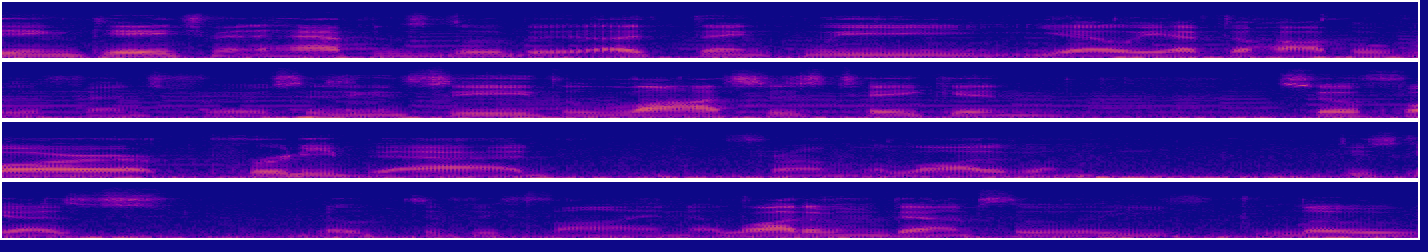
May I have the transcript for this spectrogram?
the engagement happens a little bit. I think we, yeah, we have to hop over the fence first. As you can see, the losses taken so far are pretty bad from a lot of them. These guys relatively fine. A lot of them down to the low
